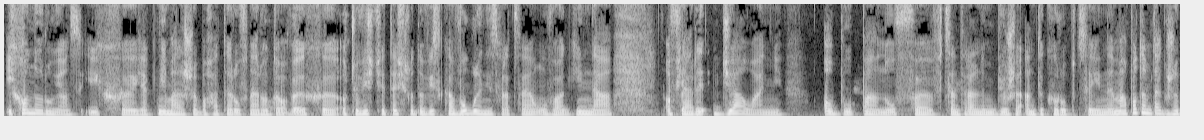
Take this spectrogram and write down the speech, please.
i honorując ich jak niemalże bohaterów narodowych. Oczywiście te środowiska w ogóle nie zwracają uwagi na ofiary działań obu panów w Centralnym Biurze Antykorupcyjnym, a potem także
